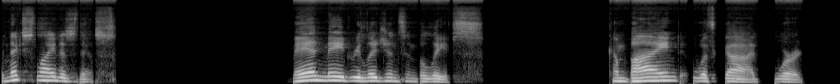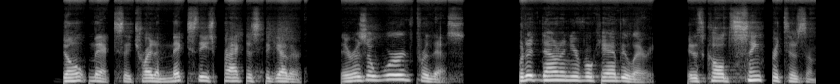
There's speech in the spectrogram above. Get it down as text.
The next slide is this man made religions and beliefs combined with God's word. Don't mix. They try to mix these practices together. There is a word for this. Put it down in your vocabulary. It is called syncretism,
